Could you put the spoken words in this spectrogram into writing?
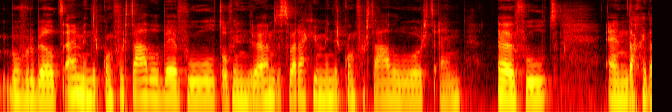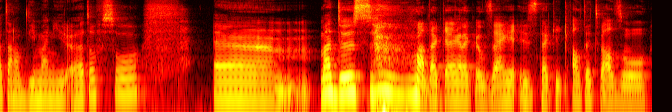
bijvoorbeeld hè, minder comfortabel bij voelt. Of in ruimtes waar dat je minder comfortabel wordt en uh, voelt. En dat je dat dan op die manier uit of zo. Um, maar dus, wat ik eigenlijk wil zeggen, is dat ik altijd wel zo...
